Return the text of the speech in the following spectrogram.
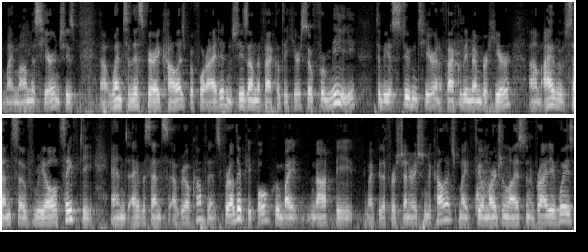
my mom is here, and she's uh, went to this very college before I did, and she's on the faculty here. So for me, to be a student here and a faculty member here, um, I have a sense of real safety, and I have a sense of real confidence. For other people who might not be, might be the first generation to college, might feel marginalized in a variety of ways,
